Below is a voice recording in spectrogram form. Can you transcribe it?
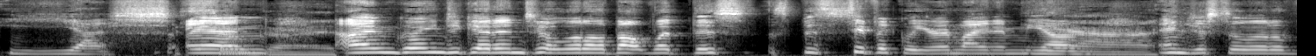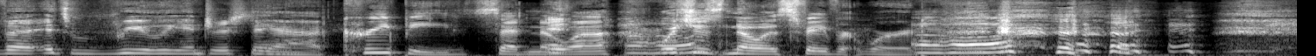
Yes. and good. I'm going to get into a little about what this specifically reminded me Yeah. of in just a little bit. It's really interesting. Yeah, creepy, said Noah, which is Noah's favorite word. Uh-huh.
